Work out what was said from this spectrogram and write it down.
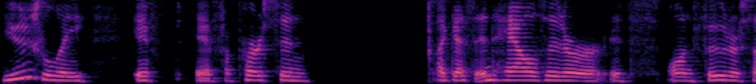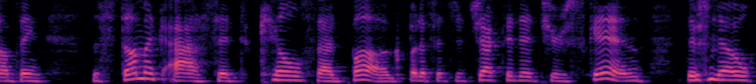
usually, if if a person, I guess, inhales it or it's on food or something, the stomach acid kills that bug. But if it's injected into your skin, there's no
